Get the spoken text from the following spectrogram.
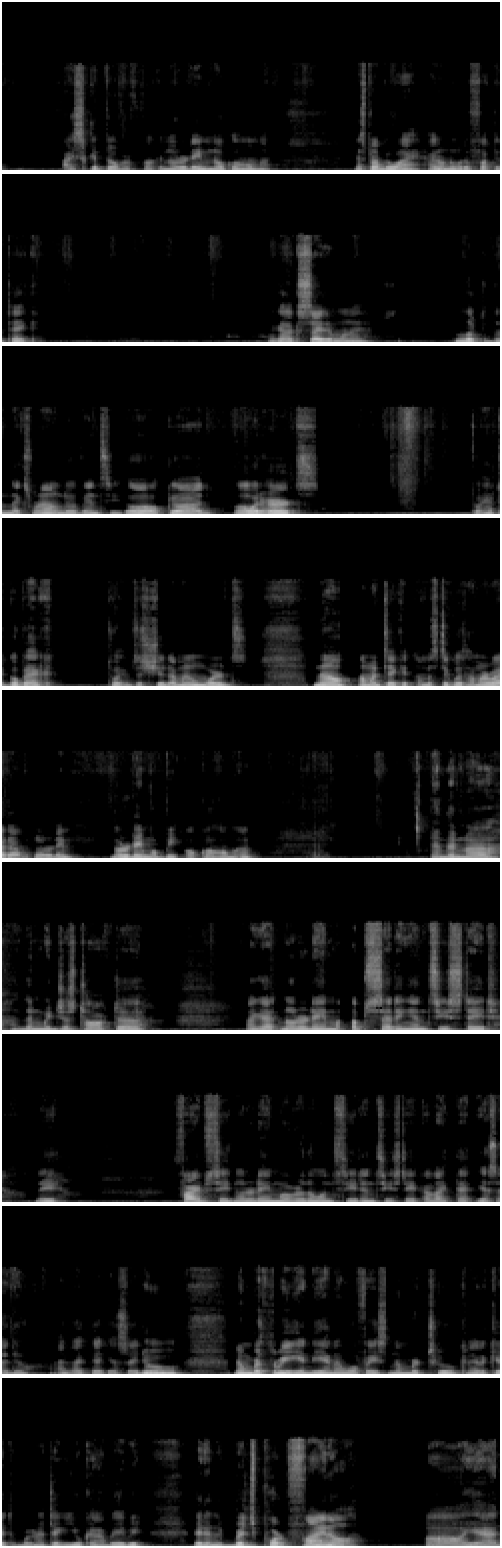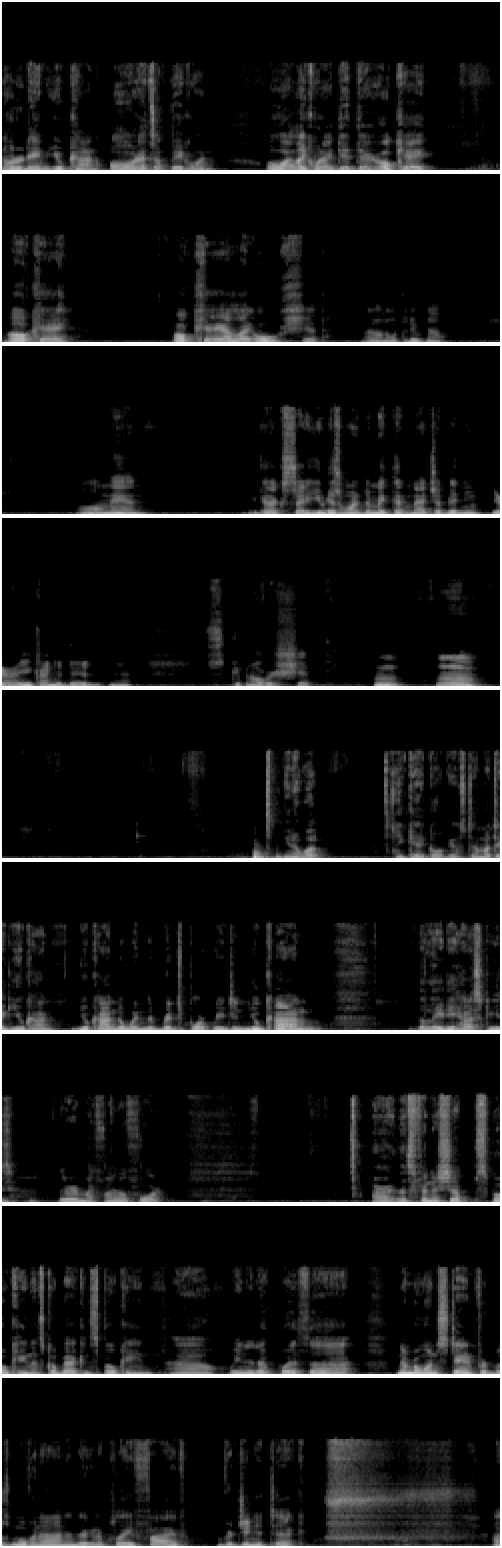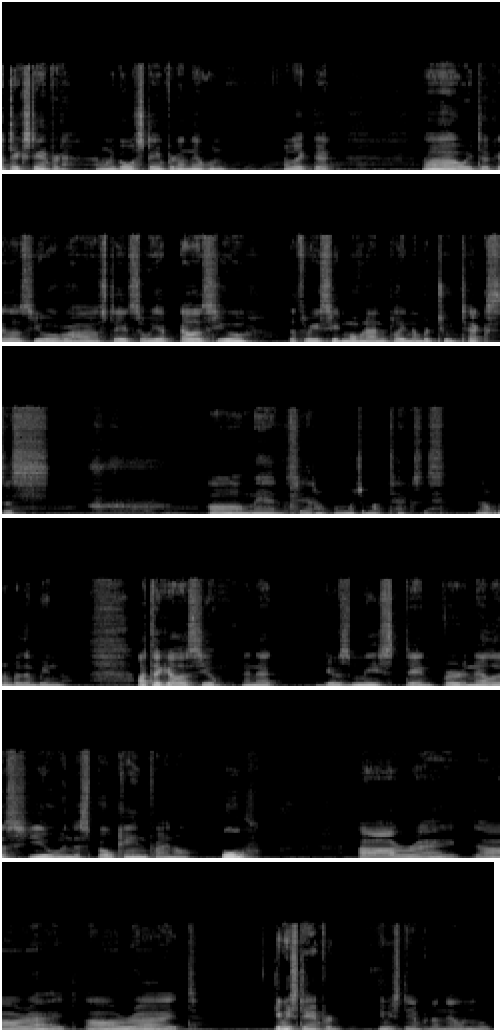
I skipped over fucking Notre Dame and Oklahoma. That's probably why. I don't know who the fuck to take. I got excited when I looked at the next round of NC. Oh God. Oh, it hurts. Do I have to go back? Do I have to shit on my own words? No, I'm gonna take it. I'm gonna stick with. I'm gonna ride out with Notre Dame. Notre Dame will beat Oklahoma. And then, uh, then we just talked. Uh, I got Notre Dame upsetting NC State, the five seed Notre Dame over the one seed NC State. I like that. Yes, I do. I like that. Yes, I do. Number three, Indiana will face number two, Connecticut. We're gonna take UConn, baby. And in the Bridgeport final, oh yeah, Notre Dame, UConn. Oh, that's a big one. Oh, I like what I did there. Okay, okay, okay. I like. Oh shit, I don't know what to do now. Oh man, you got excited. You just wanted to make that matchup, didn't you? Yeah, you kind of did. Yeah, skipping over shit. Hmm. Hmm. You know what? You can't go against it. I'm gonna take UConn. UConn to win the Bridgeport region. UConn, the Lady Huskies. They're in my final four. All right, let's finish up Spokane. Let's go back in Spokane. Uh, we ended up with uh, number one Stanford was moving on, and they're gonna play five Virginia Tech. I'll take Stanford. I'm gonna go with Stanford on that one. I like that. Oh, we took LSU over Ohio State, so we have LSU, the three seed, moving on to play number two Texas. Oh man, see, I don't know much about Texas. I don't remember them being. I'll take LSU, and that gives me Stanford and LSU in the Spokane final. Woo! All right, all right, all right. Give me Stanford. Give me Stanford on that one. We'll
